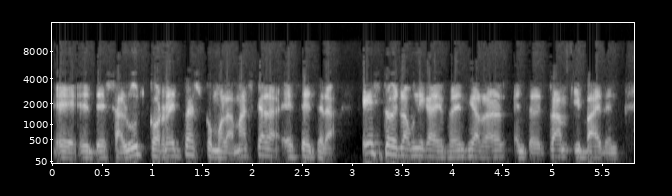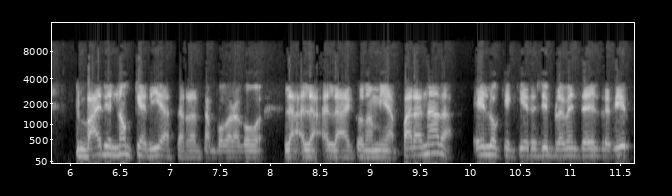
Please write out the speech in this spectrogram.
eh, de salud correctas como la máscara, etcétera. Esto es la única diferencia real entre Trump y Biden. Biden no quería cerrar tampoco la, economía para nada. Él lo que quiere simplemente es decir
